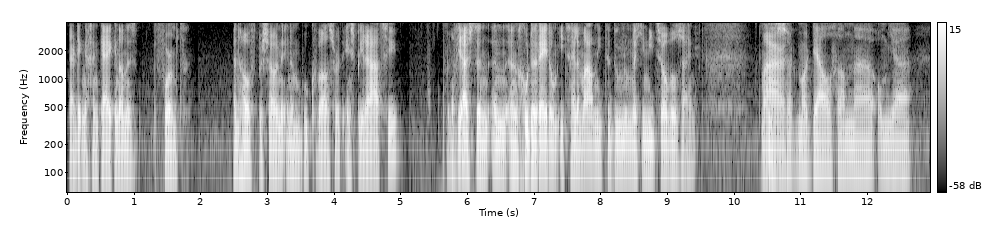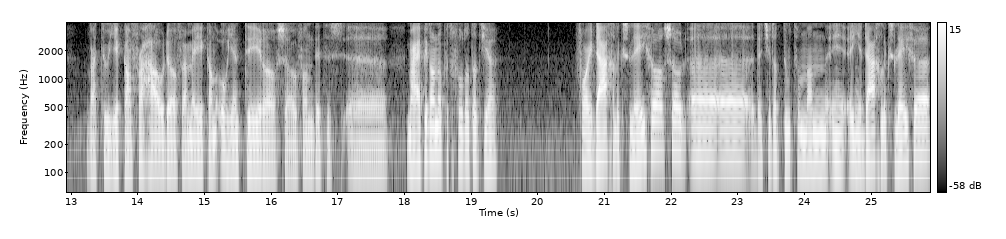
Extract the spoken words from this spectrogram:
naar dingen gaan kijken en dan is, vormt een hoofdpersoon in een boek wel een soort inspiratie. Of juist een, een, een goede reden om iets helemaal niet te doen, omdat je niet zo wil zijn. Maar... Het is een soort model van uh, om je waartoe je kan verhouden of waarmee je kan oriënteren of zo. Van dit is. Uh... Maar heb je dan ook het gevoel dat dat je voor je dagelijks leven of zo, uh, dat je dat doet om dan in, in, je dagelijks leven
